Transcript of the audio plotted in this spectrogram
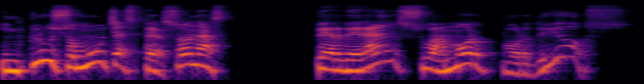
Incluso muchas personas perderán su amor por Dios.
